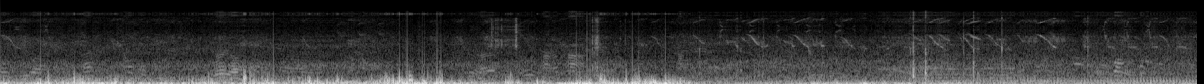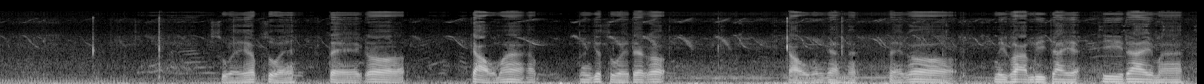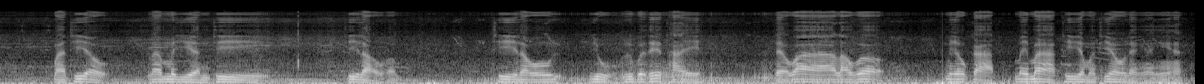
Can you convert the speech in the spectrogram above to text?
สวยครับสวย แต่ก็เก่ามากครับถึงจะสวยแต่ก็เก่าเหมือนกันนะ แต่ก็มีความดีใจที่ได้มามาเที่ยวและมาเยือนที่ที่เราครับ ที่เราอยู่คือประเทศไทย แต่ว่าเราก็มีโอกาสไม่มากที่จะมาเที่ยวแหล่งอย่างนี้ฮะ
